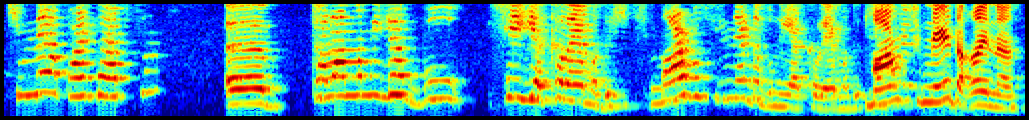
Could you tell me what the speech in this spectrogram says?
kim ne yaparsa yapsın e, tam anlamıyla bu şeyi yakalayamadı. Hiç Marvel filmleri de bunu yakalayamadı. Çünkü Marvel filmleri de aynen.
